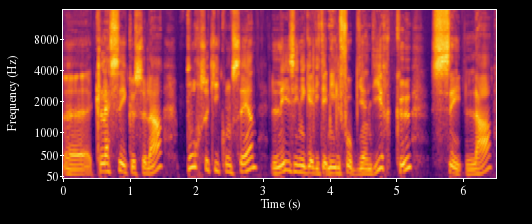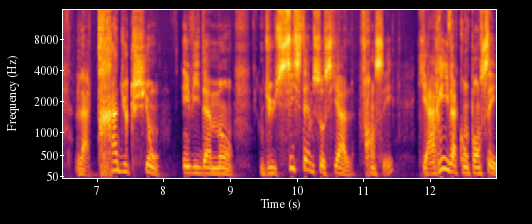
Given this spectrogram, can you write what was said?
euh, classée que cela pour ce qui concerne les inégalités. Mais il faut bien dire que c'est là la traduction, évidemment, du système social français qui arrive à compenser,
